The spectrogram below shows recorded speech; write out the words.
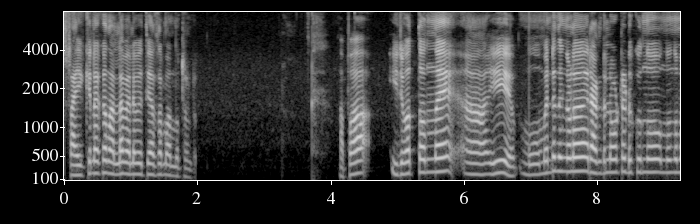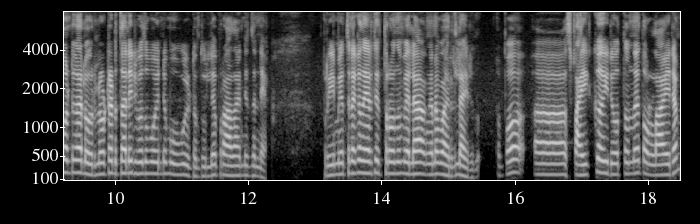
സ്ട്രൈക്കിനൊക്കെ നല്ല വില വ്യത്യാസം വന്നിട്ടുണ്ട്. അപ്പോൾ ഇരുപത്തൊന്ന് ഈ മൂവ്മെന്റ് നിങ്ങൾ രണ്ട് ലോട്ട് എടുക്കുന്നു എന്നൊന്നും പറഞ്ഞിട്ട് കാര്യം ഒരു ലോട്ട് എടുത്താൽ ഇരുപത് പോയിന്റ് മൂവ് കിട്ടും. തുല്യ പ്രാധാന്യം തന്നെയാണ് പ്രീമിയത്തിനൊക്കെ നേരത്തെ ഇത്രയൊന്നും വില അങ്ങനെ വരില്ലായിരുന്നു. അപ്പോൾ സ്ട്രൈക്ക് ഇരുപത്തൊന്ന് തൊള്ളായിരം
